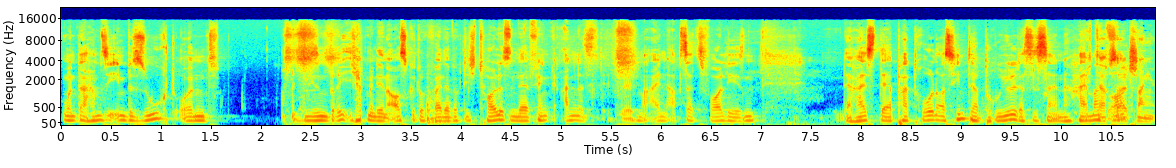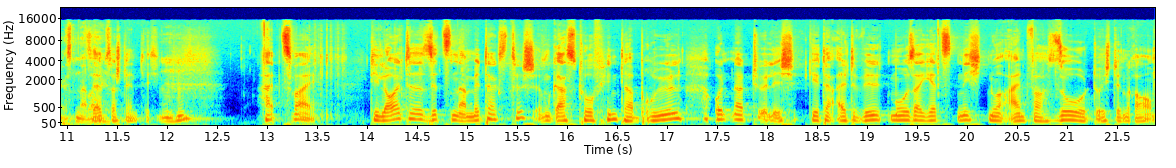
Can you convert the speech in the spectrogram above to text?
Und da haben sie ihn besucht und diesen Bericht, ich habe mir den ausgedruckt, weil der wirklich toll ist und der fängt an, das will ich mal einen Absatz vorlesen. Der heißt Der Patron aus Hinterbrühl, das ist sein Heimatort. Salzstangen essen dabei. Selbstverständlich. Halb zwei. Die Leute sitzen am Mittagstisch im Gasthof Hinterbrühl und natürlich geht der alte Wildmoser jetzt nicht nur einfach so durch den Raum.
